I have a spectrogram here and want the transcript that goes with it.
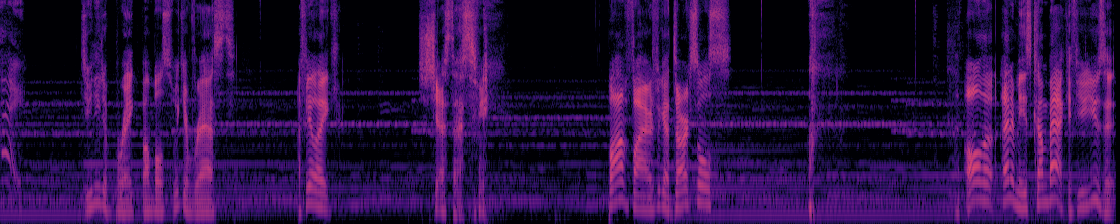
Hey. Do you need a break, Bumbles? We can rest. I feel like she's chastising me. Bonfires. We got Dark Souls. All the enemies come back if you use it.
